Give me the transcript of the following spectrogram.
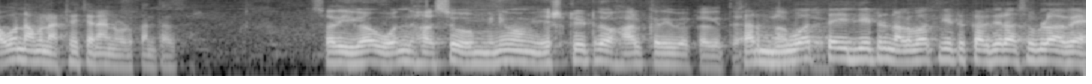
ಅವು ನಮ್ಮನ್ನ ಅಷ್ಟೇ ಚೆನ್ನಾಗಿ ನೋಡ್ಕೊತಾವೆ ಸರ್. ಸರ್ ಈಗ ಒಂದು ಹಸು ಮಿನಿಮಮ್ ಎಷ್ಟು ಲೀಟ್ರ್ ಹಾಲು ಕರಿಬೇಕಾಗುತ್ತೆ? ಸರ್ ಮೂವತ್ತೈದು ಲೀಟ್ರ್ ನಲ್ವತ್ತು ಲೀಟ್ರ್ ಕರೆದಿರೋ ಹಸುಗಳು ಅವೇ.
